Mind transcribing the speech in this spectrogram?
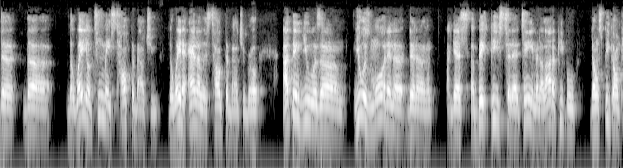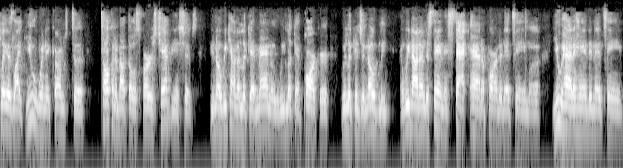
the the the way your teammates talked about you, the way the analysts talked about you, bro. I think you was um you was more than a than a I guess a big piece to that team, and a lot of people don't speak on players like you when it comes to talking about those Spurs championships. You know, we kind of look at Manu, we look at Parker, we look at Ginobili, and we not understanding Stack had a part of that team, or you had a hand in that team.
